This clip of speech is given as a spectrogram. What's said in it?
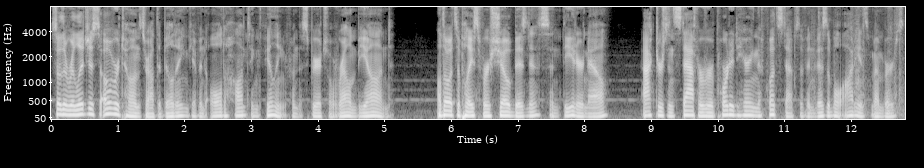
So the religious overtones throughout the building give an old haunting feeling from the spiritual realm beyond. Although it's a place for show business and theater now, actors and staff have reported hearing the footsteps of invisible audience members.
